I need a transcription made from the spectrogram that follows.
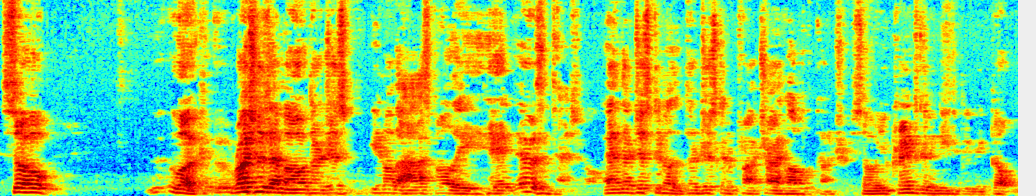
So, look, Russia's mo. They're just you know the hospital they hit. It was intentional, and they're just gonna they're just gonna try and level the country. So Ukraine's gonna need to be rebuilt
